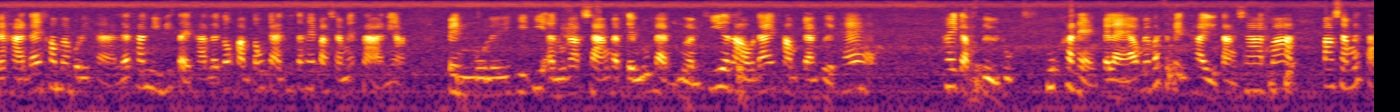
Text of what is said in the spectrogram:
นะคะได้เข้ามาบริหารและท่านมีวิสัยทัศน์และก็ความต้องการที่จะให้ปางช้างแม่สาเนี่ยเป็นมูลนิธิที่อนุรักษ์ช้างแบบเต็มรูปแบบเหมือนที่เราได้ทำการเผยแพร่ให้กับสื่อทุก ทุกแขนงไปแล้ว ไม่ว่าจะเป็นไทยหรือต่างชาติว่าปางช้างแม่สา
